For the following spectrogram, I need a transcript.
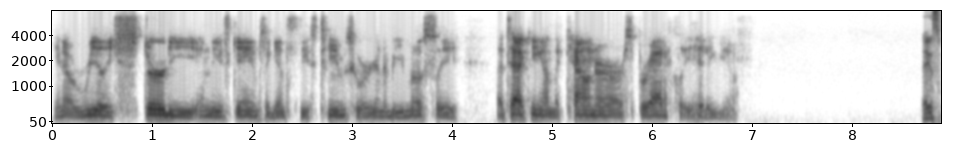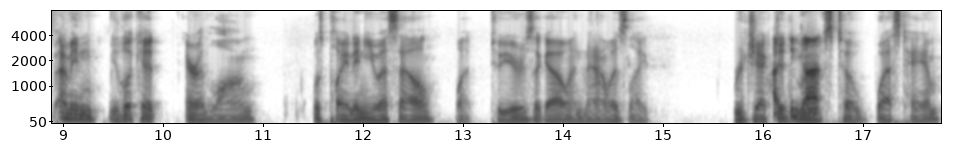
you know, really sturdy in these games against these teams who are going to be mostly attacking on the counter or sporadically hitting you. I mean, you look at Aaron Long was playing in USL what two years ago, and now is like rejected think I- moves to West Ham.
